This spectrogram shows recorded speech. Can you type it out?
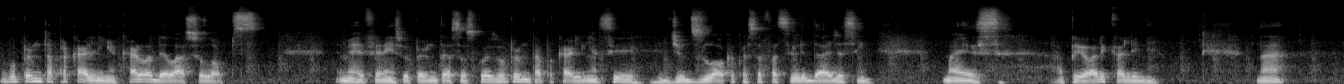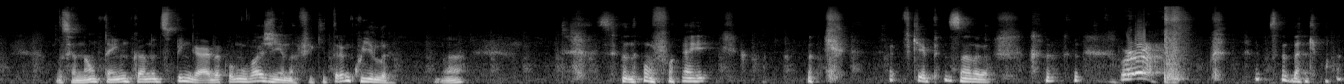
eu vou perguntar para Carlinha, Carla Delácio Lopes. É minha referência para perguntar essas coisas. Vou perguntar para Carlinha se Dio desloca com essa facilidade assim. Mas a priori, Carlinha, né? Você não tem um cano de espingarda como vagina. Fique tranquila, né? Você não vai. Fiquei pensando agora. Você dá aquela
